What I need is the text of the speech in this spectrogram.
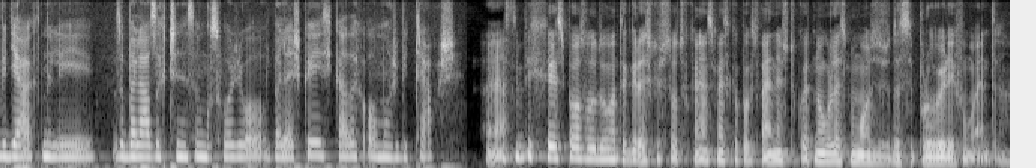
видях, нали, забелязах, че не съм го сложила в бележка и си казах, о, може би трябваше. А, Аз не бих използвал думата грешка, защото в крайна сметка пък това е нещо, което много лесно можеш да се провери в момента.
